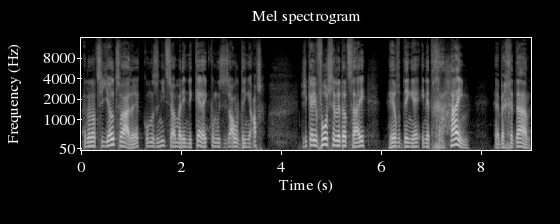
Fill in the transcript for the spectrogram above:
En omdat ze Joods waren, konden ze niet zomaar in de kerk, dan moesten ze alle dingen af. Dus je kan je voorstellen dat zij heel veel dingen in het geheim hebben gedaan.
